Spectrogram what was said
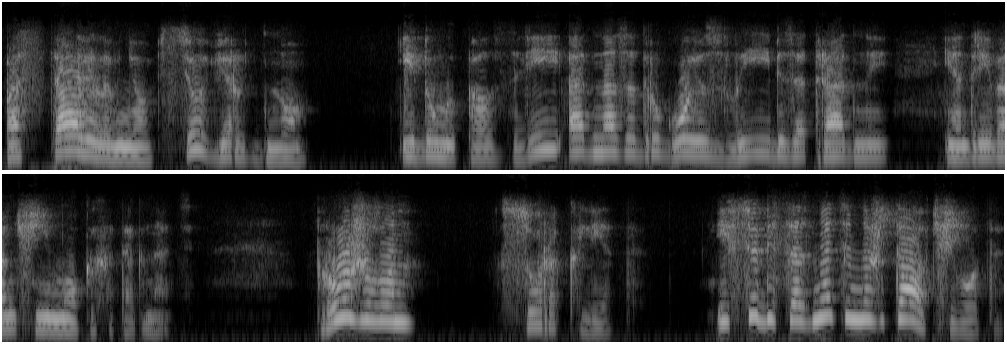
поставила в нем все вверх дном. И думы ползли одна за другою, злые и безотрадные, и Андрей Иванович не мог их отогнать. Прожил он сорок лет, и все бессознательно ждал чего-то.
